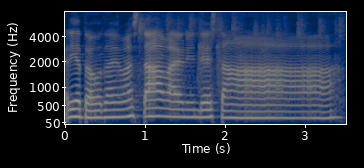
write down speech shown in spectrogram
ありがとうございました。マヨリンでした。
